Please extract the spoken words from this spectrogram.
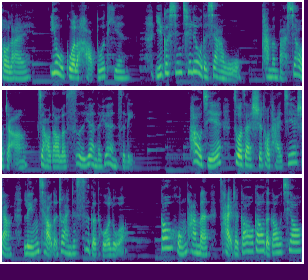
后来又过了好多天，一个星期六的下午。他们把校长叫到了寺院的院子里。浩杰坐在石头台阶上，灵巧地转着四个陀螺。高红他们踩着高高的高跷，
